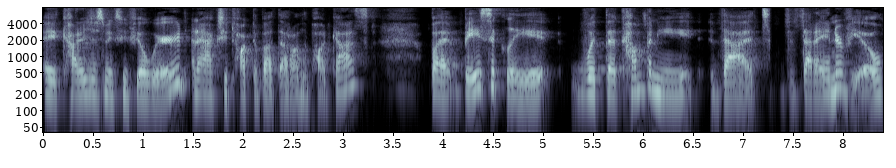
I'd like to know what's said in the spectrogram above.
it kind of just makes me feel weird. And I actually talked about that on the podcast. But basically, with the company that that I interview,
